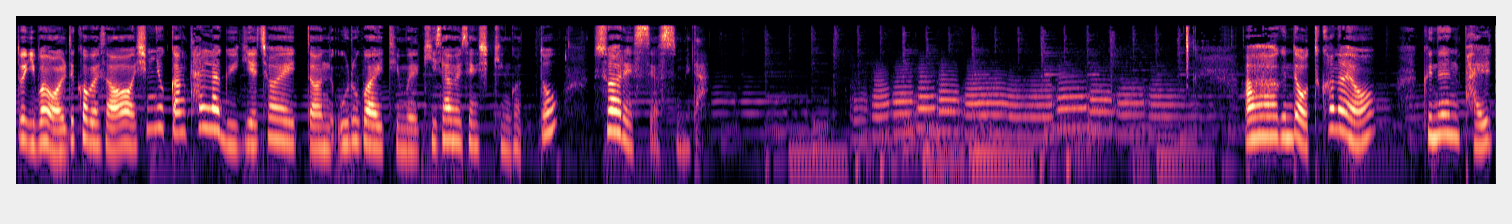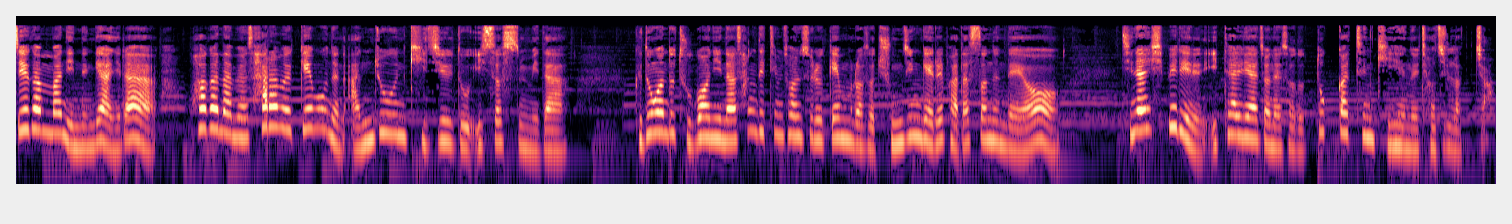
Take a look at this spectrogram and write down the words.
또 이번 월드컵에서 16강 탈락 위기에 처해 있던 우루과이 팀을 기사회생시킨 것도 수아레스였습니다. 아, 근데 어떡하나요? 그는 발재감만 있는 게 아니라 화가 나면 사람을 깨무는 안 좋은 기질도 있었습니다. 그동안도 두 번이나 상대팀 선수를 깨물어서 중징계를 받았었는데요. 지난 11일 이탈리아전에서도 똑같은 기행을 저질렀죠.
